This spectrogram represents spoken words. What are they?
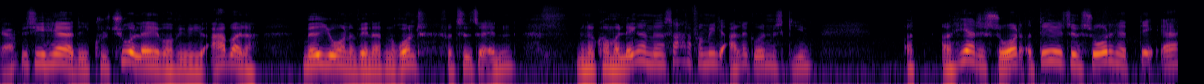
Ja. Det vil sige, her er det et kulturlag, hvor vi arbejder med jorden og vender den rundt fra tid til anden. Men når du kommer længere ned, så har der formentlig aldrig gået en maskine. Og, og her er det sort, og det, det sorte her, det er,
